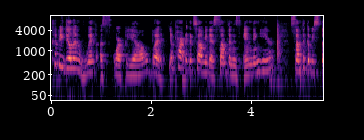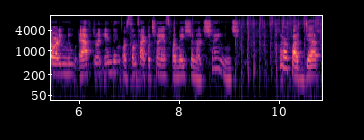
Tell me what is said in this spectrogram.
Could be dealing with a Scorpio, but your partner could tell me that something is ending here. Something could be starting new after ending, or some type of transformation or change. Clarify death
